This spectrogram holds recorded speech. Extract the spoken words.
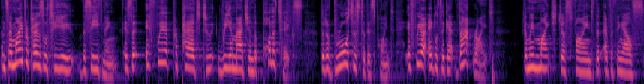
And so, my proposal to you this evening is that if we're prepared to reimagine the politics that have brought us to this point, if we are able to get that right, then we might just find that everything else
